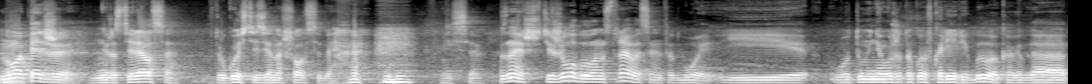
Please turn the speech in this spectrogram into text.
Но, опять же, не растерялся, в другой стезе нашел себя. И все. Знаешь, тяжело было настраиваться на этот бой. И вот у меня уже такое в карьере было, когда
